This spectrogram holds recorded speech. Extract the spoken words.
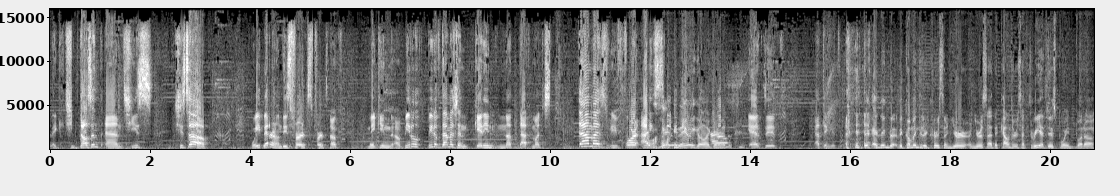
like she doesn't, and she's she's uh way better on this first first stock, making a bit of bit of damage and getting not that much damage before I say. there we go again. Gets it. God dang it. I think the, the commentator curse on your on your side, the counter is at three at this point, but uh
